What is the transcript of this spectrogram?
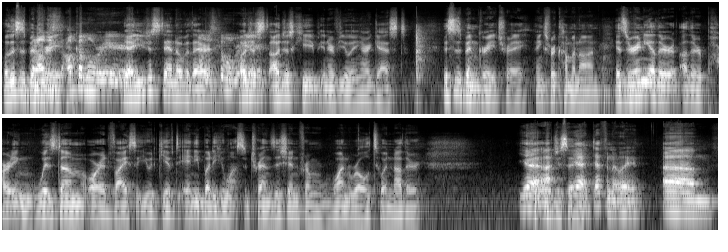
Well, this has been But I'll great. just I'll come over here. Yeah, you just stand over there. I'll just come over I'll here. just I'll just keep interviewing our guest. This has been great, Trey. Thanks for coming on. Is there any other other parting wisdom or advice that you would give to anybody who wants to transition from one role to another? Yeah, What would you say? Yeah, definitely. Um,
